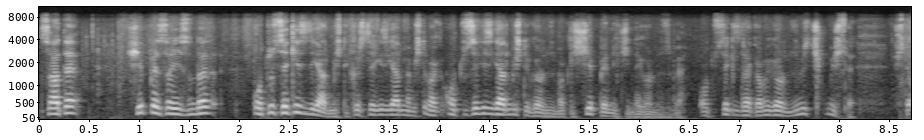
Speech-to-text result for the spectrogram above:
zaten şifre sayısında 38 gelmişti. 48 gelmemişti. Bakın 38 gelmişti gördünüz bakın şifrenin içinde gördüğünüz gibi. 38 rakamı gördüğünüz gibi çıkmıştı. İşte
